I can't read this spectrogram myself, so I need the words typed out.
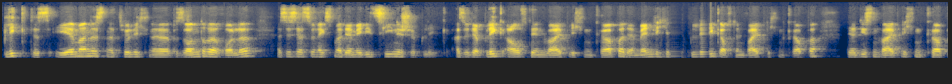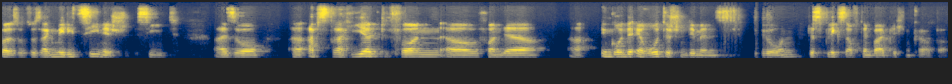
Blick des Ehemannes natürlich eine besondere Rolle. Es ist ja zunächst mal der medizinische Blick, also der Blick auf den weiblichen Körper, der männliche Blick auf den weiblichen Körper, der diesen weiblichen Körper sozusagen medizinisch sieht. Also äh, abstrahiert von, äh, von der äh, im Grunde erotischen Dimension des Blicks auf den weiblichen Körper.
